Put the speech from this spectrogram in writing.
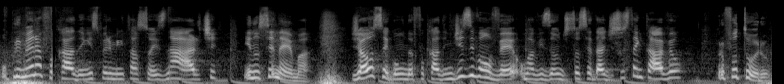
O primeiro é focado em experimentações na arte e no cinema. Já o segundo é focado em desenvolver uma visão de sociedade sustentável para o futuro.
